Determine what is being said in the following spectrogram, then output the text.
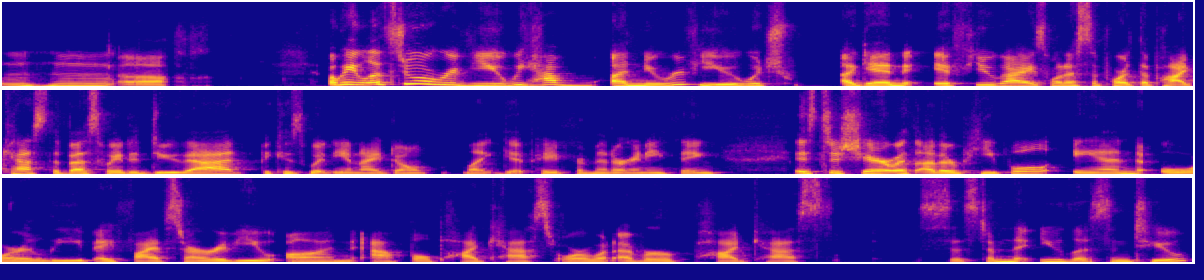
Mm-hmm. Ugh. Okay, let's do a review. We have a new review, which again, if you guys want to support the podcast, the best way to do that, because Whitney and I don't like get paid from it or anything, is to share it with other people and or leave a five-star review on Apple Podcast or whatever podcast system that you listen to.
